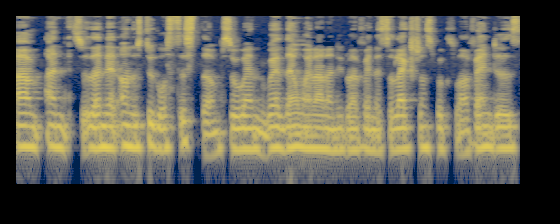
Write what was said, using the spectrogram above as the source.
Um, and so then they understood what system. So when we then went out and did our vendor selection, spoke to our vendors,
